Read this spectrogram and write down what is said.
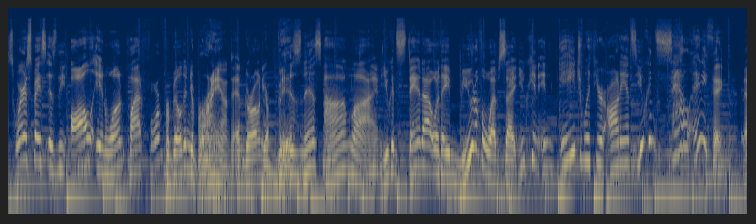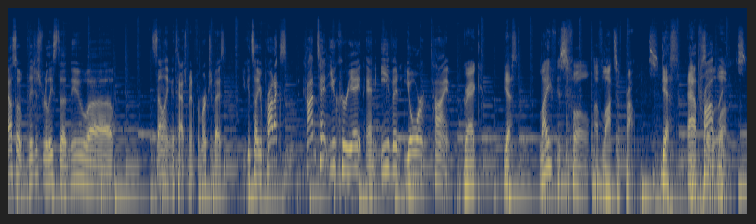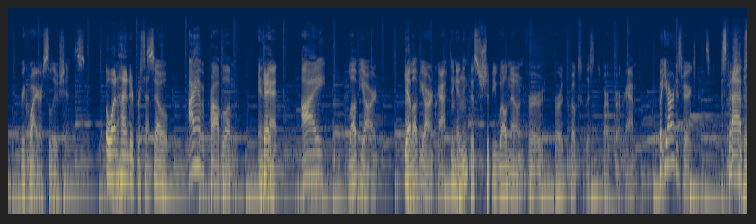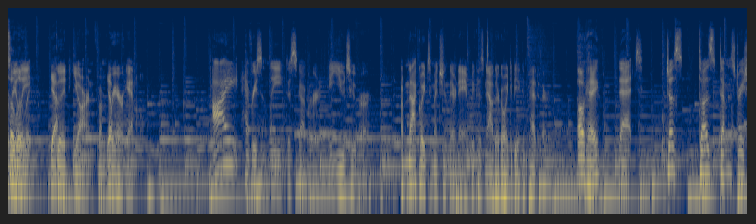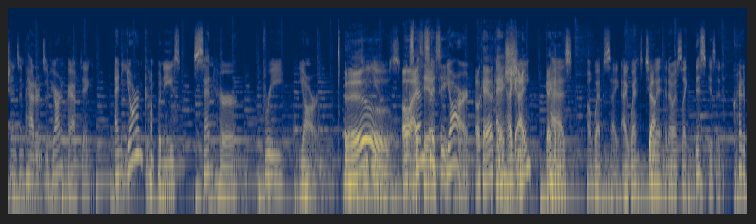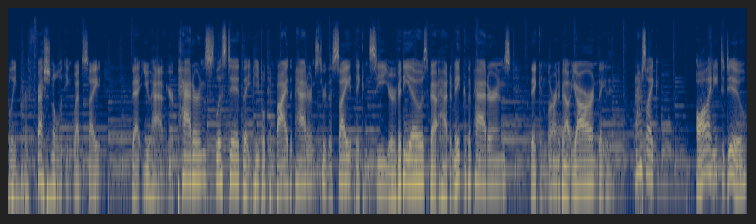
Squarespace is the all in one platform for building your brand and growing your business online. You can stand out with a beautiful website, you can engage with your audience, you can sell anything. They also they just released a new uh, selling attachment for merchandise. You can sell your products, content you create, and even your time. Greg, Yes, life is full of lots of problems. yes, And absolutely, problems require solutions. one hundred percent. So I have a problem in Okay. that I love yarn. I love yarn crafting. I Mhm. think this should be well known for, for the folks who listen to our program. But yarn is very expensive, especially Absolutely. the really Yeah. good yarn from Yep. rare animal. I have recently discovered a YouTuber. I'm not going to mention their name because now they're going to be a competitor. Okay, that just does demonstrations and patterns of yarn crafting, and yarn companies send her free yarn oh, oh, I see, I see. Yarn. Okay, okay, And I, she I, I it. has a website. I went to Yeah. it and I was like, this is an incredibly professional looking website that you have your patterns listed, that people can buy the patterns through the site. They can see your videos about how to make the patterns. They can learn about yarn. They, and I was like, all I need to do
